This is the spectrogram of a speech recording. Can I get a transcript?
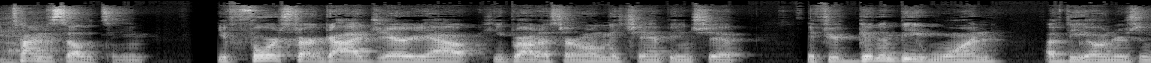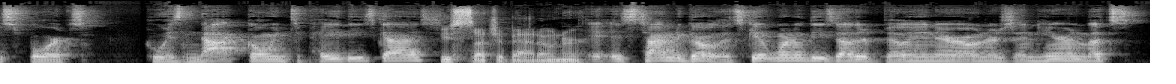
Ah. Time to sell the team. You forced our guy Jerry out. He brought us our only championship. If you're gonna be one of the owners in sports who is not going to pay these guys, He's such a bad owner. it's time to go. Let's get one of these other billionaire owners in here and let's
